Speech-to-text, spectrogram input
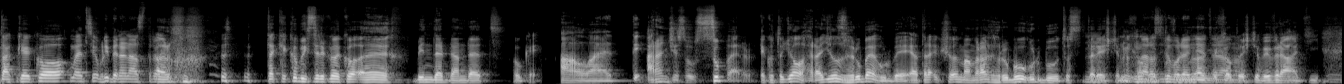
Tak jako... Moje tři oblíbené nástroje. Ano, tak jako bych si řekl jako, eh, been there, done that, OK. Ale ty aranže jsou super. Jako to dělal Hradil z hrubé hudby. Já teda actually mám rád hrubou hudbu, to si tady hmm. ještě Michal, na rozdíl ode mě, Michal to ještě vyvrátí. Hmm.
